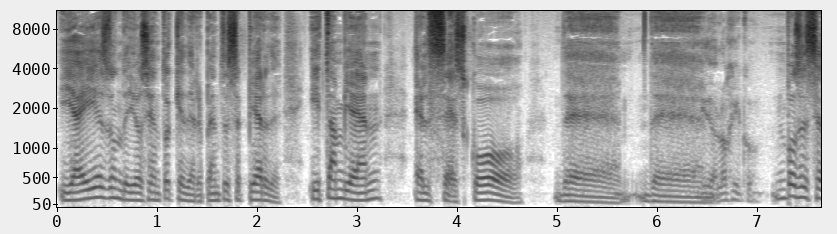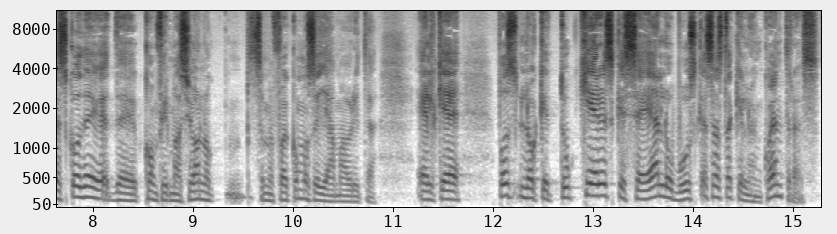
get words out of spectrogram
Y ahí es donde yo siento que de repente se pierde. Y también el sesgo de... de Ideológico. pues el sesgo de, de confirmación, o se me fue cómo se llama ahorita. El que, pues lo que tú quieres que sea, lo buscas hasta que lo encuentras.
